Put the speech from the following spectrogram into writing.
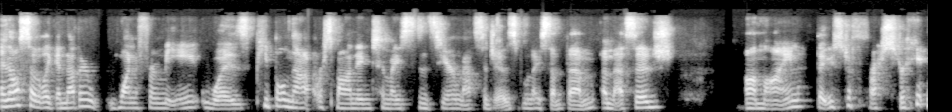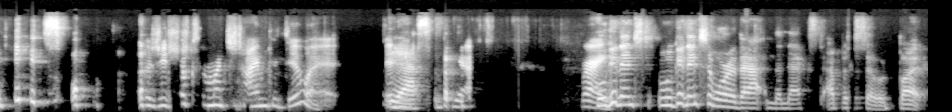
And also, like another one for me was people not responding to my sincere messages when I sent them a message online. That used to frustrate me so because you took so much time to do it. And yes, but yeah. right. We'll get into we'll get into more of that in the next episode, but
